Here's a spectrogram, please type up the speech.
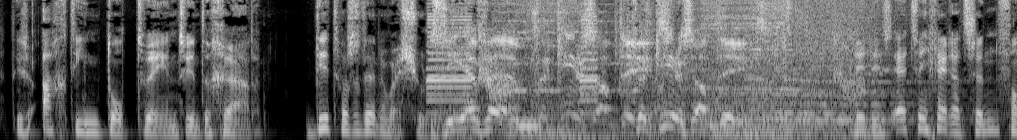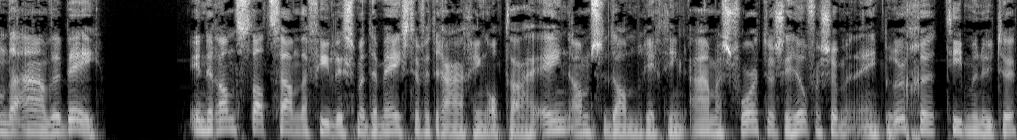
Het is 18 tot 22 graden. Dit was het NOS Show. ZFM, verkeersupdate. verkeersupdate. Dit is Edwin Gerritsen van de ANWB. In de Randstad staan de files met de meeste vertraging op de A1 Amsterdam richting Amersfoort tussen Hilversum en Eembrugge 10 minuten.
